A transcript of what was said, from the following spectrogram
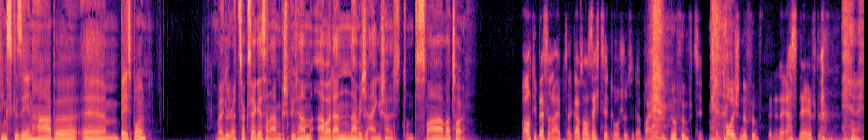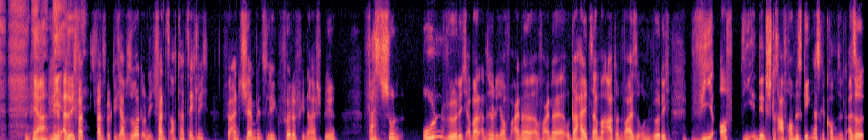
Dings gesehen habe, ähm, Baseball, weil die Red Sox ja gestern Abend gespielt haben. Aber dann habe ich eingeschaltet und das war, war toll. War auch die bessere Halbzeit. Gab es auch 16 Torschüsse dabei, nicht nur 15. Enttäuschende 15 in der ersten Hälfte. ja, nee. Also ich fand es wirklich absurd und ich fand es auch tatsächlich für ein Champions League Viertelfinalspiel fast schon unwürdig, aber natürlich auf eine, auf eine unterhaltsame Art und Weise unwürdig, wie oft die in den Strafraum des Gegners gekommen sind. Also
